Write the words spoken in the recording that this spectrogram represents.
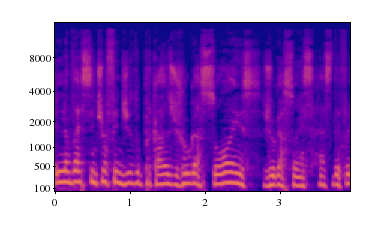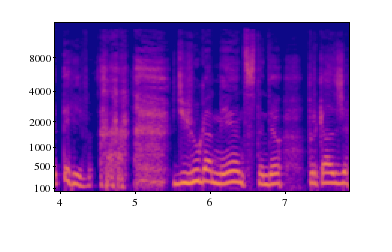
Ele não vai se sentir ofendido por causa de julgações. Julgações, essa daí foi terrível. de julgamentos, entendeu? Por causa de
